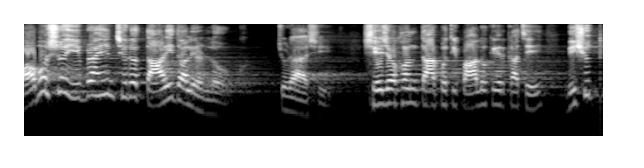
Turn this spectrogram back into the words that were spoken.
অবশ্যই ইব্রাহিম ছিল তাঁরই দলের লোক। চুরাশি। সে যখন তার প্রতিপালকের কাছে বিশুদ্ধ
